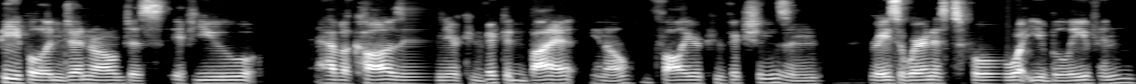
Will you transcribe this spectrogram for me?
people in general. Just if you have a cause and you're convicted by it, you know, follow your convictions and raise awareness for what you believe in.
